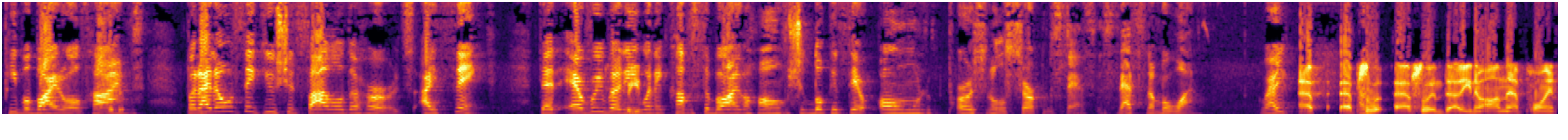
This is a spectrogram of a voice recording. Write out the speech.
people buy at all times. But I don't think you should follow the herds. I think that everybody, when it comes to buying a home, should look at their own personal circumstances. That's number one. Right? Ab- absolutely, absolutely. And that, you know, on that point,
